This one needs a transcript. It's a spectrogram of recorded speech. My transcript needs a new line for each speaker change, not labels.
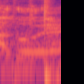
Chicago.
